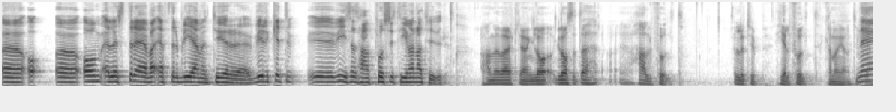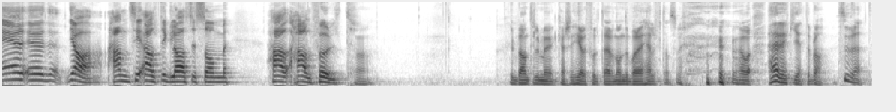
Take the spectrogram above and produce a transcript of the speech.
eh, o- eh, om eller sträva efter att bli äventyrare, vilket eh, visar hans positiva natur. Han är verkligen, gla, glaset är halvfullt. Eller typ helfullt kan man gärna tycka. Nej, eh, ja, han ser alltid glaset som hal- halvfullt. Ja. Ibland till och med kanske helfullt även om det bara är hälften. Så jag bara, här räcker jättebra. Suveränt.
